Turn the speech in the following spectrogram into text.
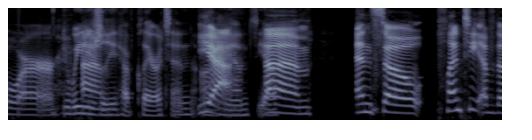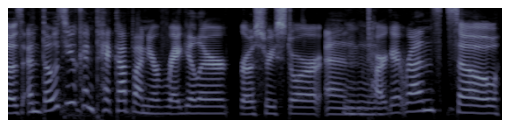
or We um, usually have Claritin. On yeah, hand. yeah. Um, and so plenty of those, and those you can pick up on your regular grocery store and Mhm. Target runs. So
